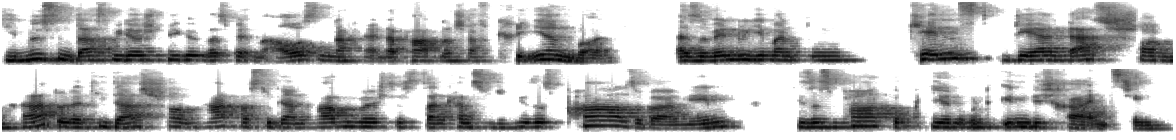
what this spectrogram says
die müssen das widerspiegeln, was wir im Außen nach einer Partnerschaft kreieren wollen. Also wenn du jemanden kennst, der das schon hat oder die das schon hat, was du gerne haben möchtest, dann kannst du dieses Paar sogar nehmen, dieses Paar kopieren und in dich reinziehen.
